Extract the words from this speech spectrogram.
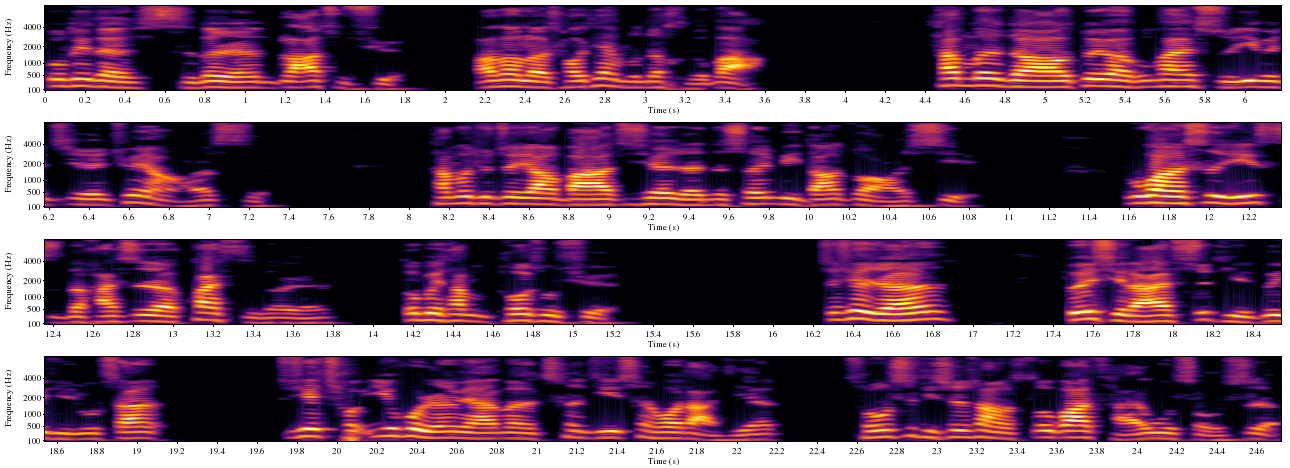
洞内的死的人拉出去，拉到了朝天门的河坝。他们的对外公开是因为这些人缺氧而死。他们就这样把这些人的生命当作儿戏，不管是已死的还是快死的人。都被他们拖出去，这些人堆起来，尸体堆积如山。这些求医护人员们趁机趁火打劫，从尸体身上搜刮财物、首饰，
